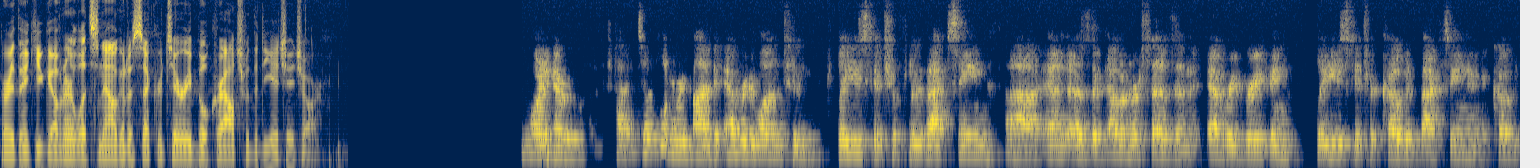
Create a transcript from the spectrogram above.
All right, thank you, Governor. Let's now go to Secretary Bill Crouch with the DHHR. Good morning, everyone. I just want to remind everyone to please get your flu vaccine. Uh, and as the governor says in every briefing, please get your COVID vaccine and your COVID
